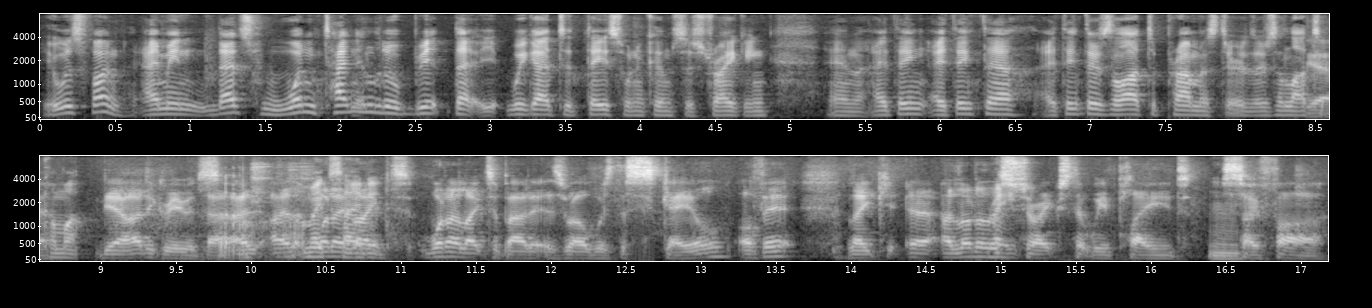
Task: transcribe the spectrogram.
it was fun. I mean, that's one tiny little bit that we got to taste when it comes to striking, and I think I think that I think there's a lot to promise there. There's a lot yeah. to come up. Yeah, I'd agree with that. So, I, I, I'm what I excited. liked, what I liked about it as well was the scale of it. Like uh, a lot of the Right. strikes that we've played so far,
